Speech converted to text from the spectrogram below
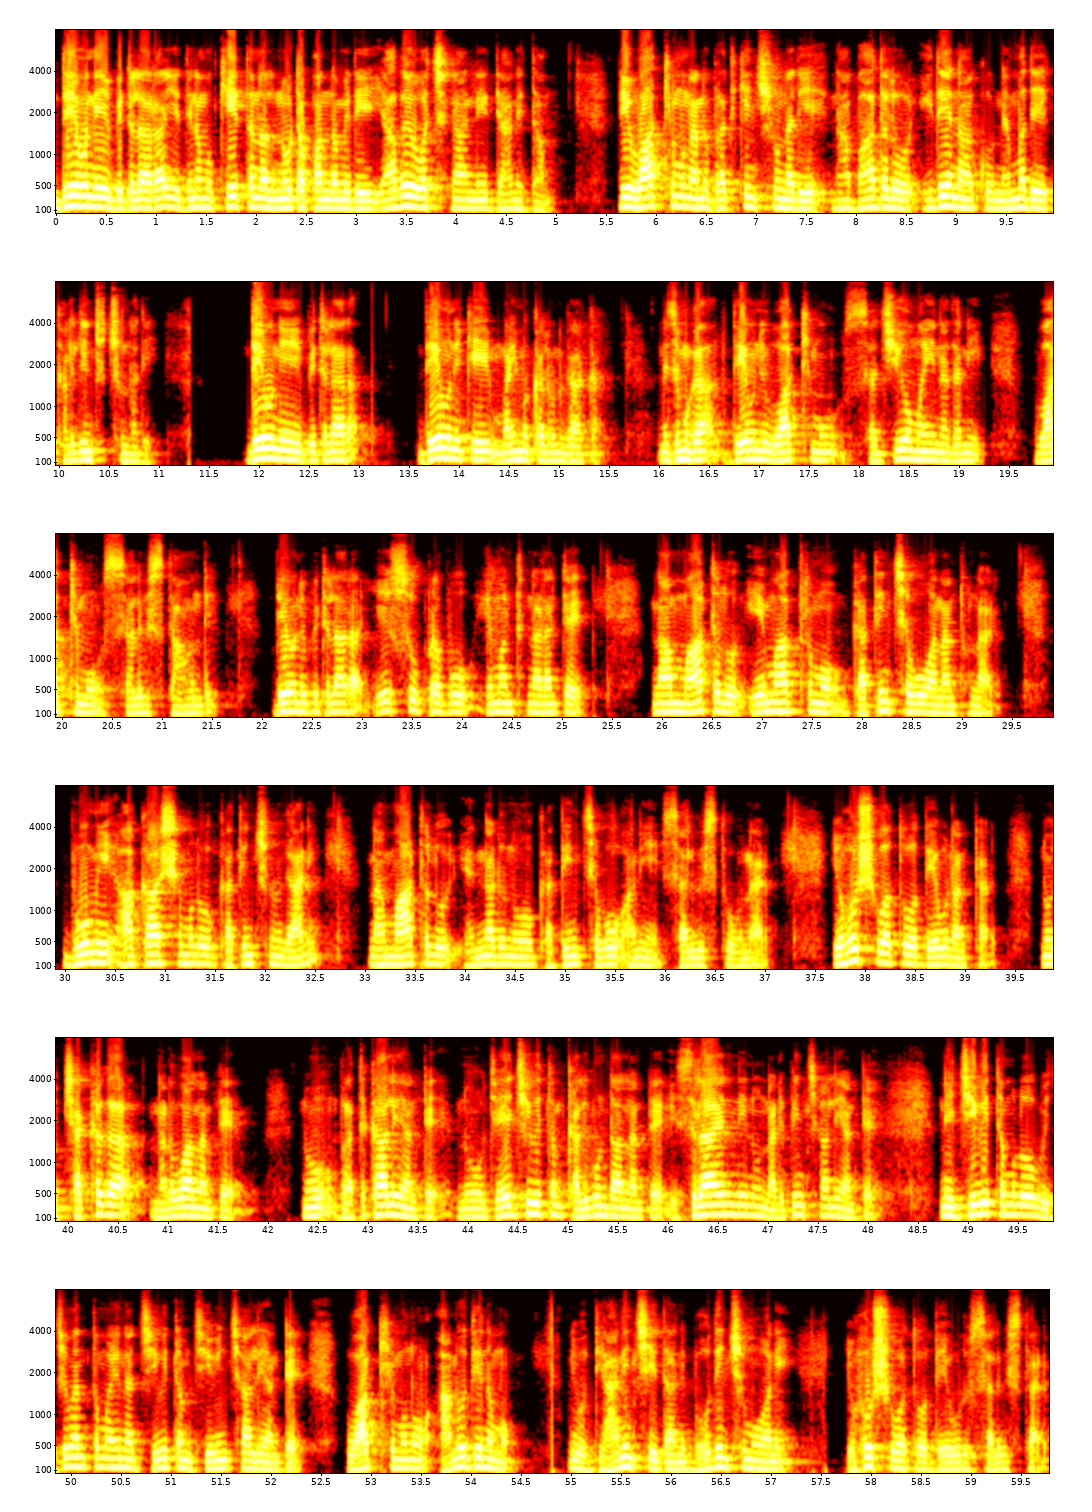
దేవుని బిడ్డలారా ఈ దినము కీర్తనలు నూట పంతొమ్మిది యాభై వచనాన్ని ధ్యానిద్దాం. నీ వాక్యము నన్ను బ్రతికించి ఉన్నది నా బాధలో ఇదే నాకు నెమ్మది కలిగించుచున్నది. దేవుని బిడ్డలారా దేవునికి మహిమ కలుగునుగాక నిజముగా దేవుని వాక్యము సజీవమైనదని వాక్యము సెలవిస్తూ ఉంది. దేవుని బిడ్డలారా యేసు ప్రభు ఏమంటున్నాడంటే నా మాటలు ఏమాత్రము గతించవు అని అంటున్నాడు. భూమి ఆకాశములు గతించును కానీ నా మాటలు ఎన్నడూను గతించవు అని సెలవిస్తూ ఉన్నాడు. యహోశువతో దేవుడు అంటాడు నువ్వు చక్కగా నడవాలంటే నువ్వు బ్రతకాలి అంటే నువ్వు జయ జీవితం కలిగి ఉండాలంటే ఇజ్రాయెల్ని నువ్వు నడిపించాలి అంటే నీ జీవితంలో విజయవంతమైన జీవితం జీవించాలి అంటే వాక్యమును అనుదినము నీవు ధ్యానించి దాన్ని బోధించుము అని యహోశువతో దేవుడు సెలవిస్తాడు.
